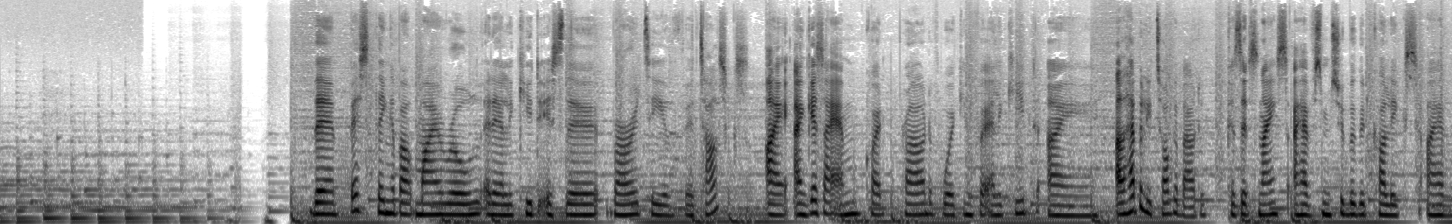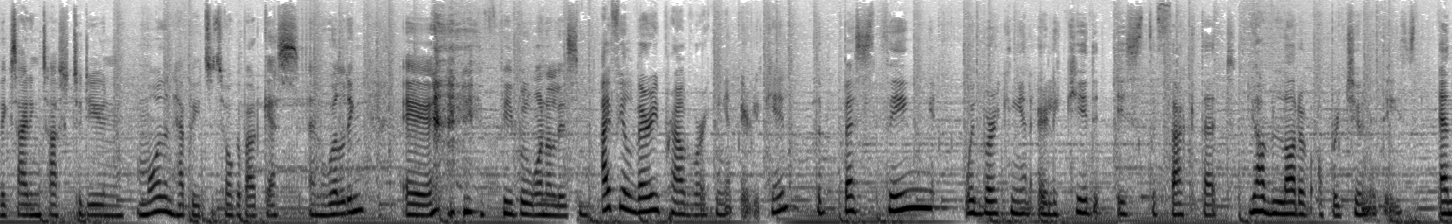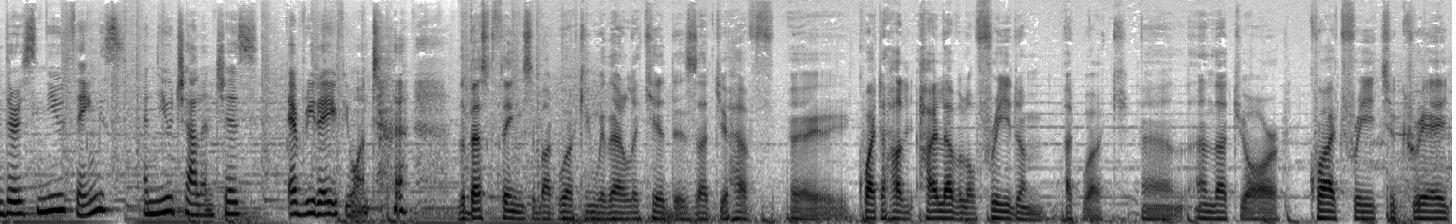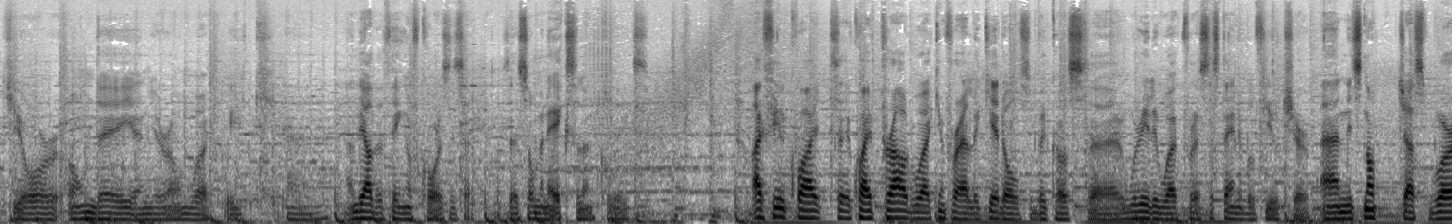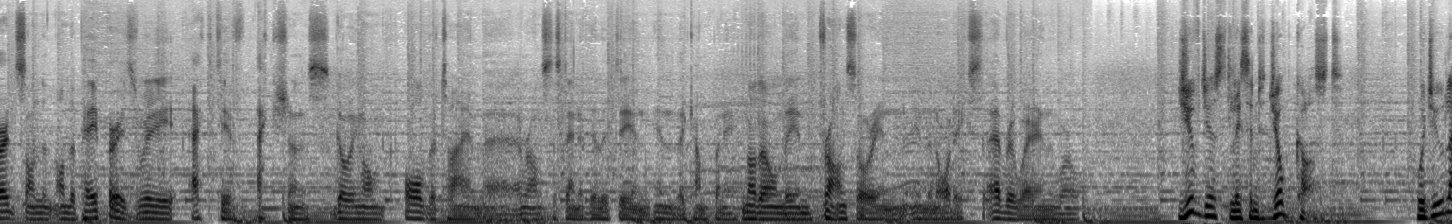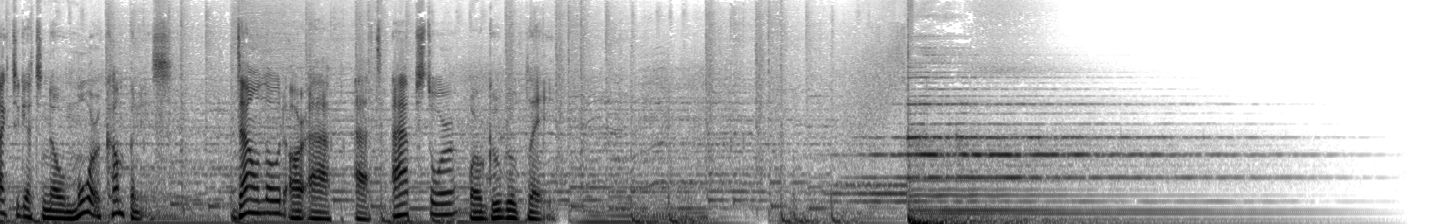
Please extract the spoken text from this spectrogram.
The best thing about my role at Air is the variety of uh, tasks. I, I, guess I am quite proud of working for Air I, I'll happily talk about it because it's nice. I have some super good colleagues. I have exciting tasks to do, and I'm more than happy to talk about gas and welding uh, if people want to listen. I feel very proud working at Air The best thing with working at Air Liquide is the fact that you have a lot of opportunities and there's new things and new challenges every day if you want. the best things about working with Air Liquide is that you have uh, quite a high, level of freedom at work uh, and that you are quite free to create your own day and your own work week. Uh, and the other thing, of course, is that there's so many excellent colleagues. I feel quite uh, quite proud working for Air Liquide also because uh, we really work for a sustainable future, and it's not just words on the, on the paper. It's really active actions going on all the time uh, around sustainability in, in the company, not only in France or in, in the Nordics, everywhere in the world. You've just listened to Jobcast. Would you like to get to know more companies? Download our app at App Store or Google Play.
